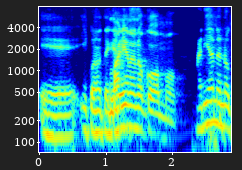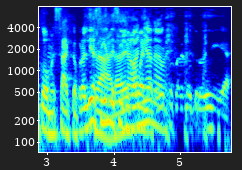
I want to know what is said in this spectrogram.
Eh, y cuando te Mañana no como. Mañana no como, exacto. Pero al día siguiente decís, no, mañana... bueno, para el otro día.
